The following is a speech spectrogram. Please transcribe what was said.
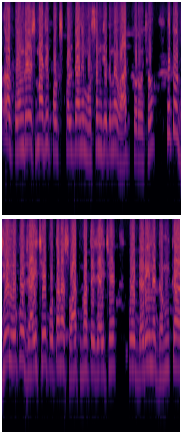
કોંગ્રેસમાં જે પક્ષ પલટાની મોસમ જે તમે વાત કરો છો, એ તો જે લોકો જાય છે, પોતાના સ્વાર્થ માટે જાય છે, કોઈ ડરીને ધમકા,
